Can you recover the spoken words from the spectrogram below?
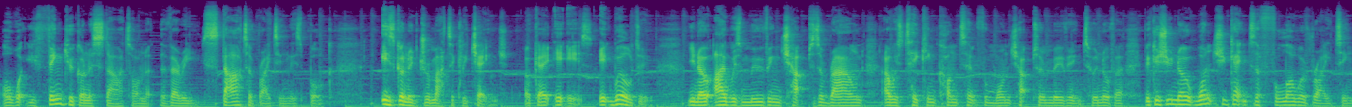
or what you think you're going to start on at the very start of writing this book, is going to dramatically change. Okay, it is. It will do. You know, I was moving chapters around, I was taking content from one chapter and moving it to another. Because you know, once you get into the flow of writing,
